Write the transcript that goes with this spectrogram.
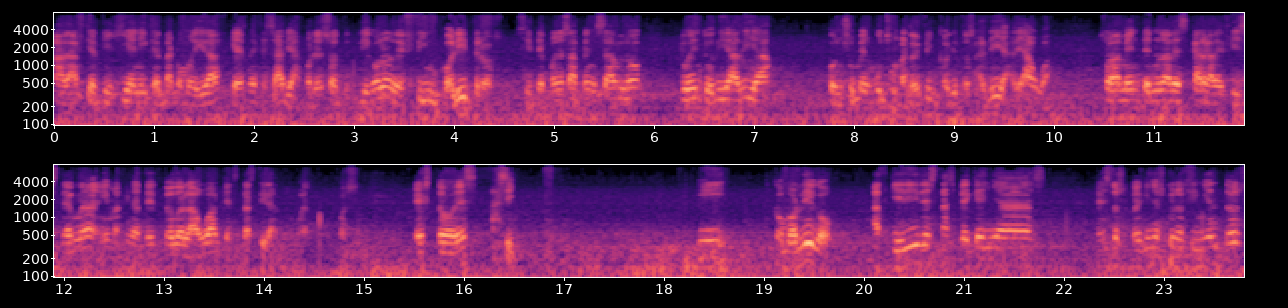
dar cierta higiene y cierta comodidad que es necesaria, por eso digo lo de 5 litros, si te pones a pensarlo, tú en tu día a día consumes mucho más de 5 litros al día de agua, solamente en una descarga de cisterna, imagínate todo el agua que estás tirando, bueno, pues esto es así. Y, como os digo, adquirir estas pequeñas, estos pequeños conocimientos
